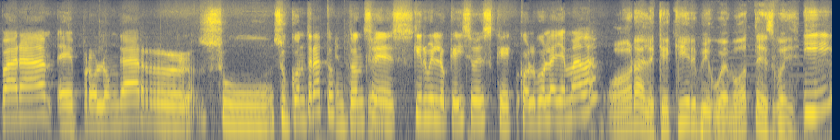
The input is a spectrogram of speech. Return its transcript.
para eh, prolongar su, su contrato. Entonces, Kirby lo que hizo es que colgó la llamada Órale, qué Kirby huevotes, güey. y,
